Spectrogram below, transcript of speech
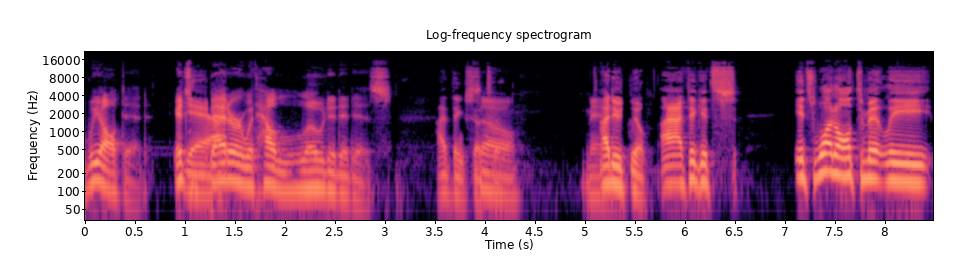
We all did. It's yeah. better with how loaded it is. I think so, so too. Man. I do too. I think it's it's what ultimately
